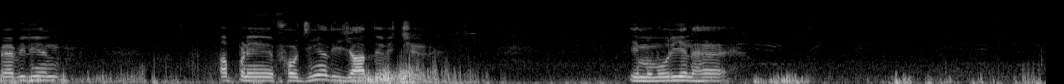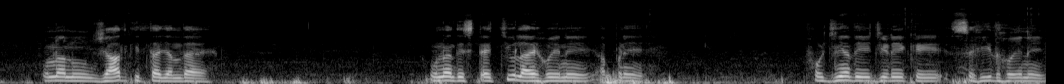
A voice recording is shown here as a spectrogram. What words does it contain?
ਪੈਵੀਲੀਅਨ ਆਪਣੇ ਫੌਜੀਆਂ ਦੀ ਯਾਦ ਦੇ ਵਿੱਚ ਇਹ ਮੈਮੋਰੀਅਲ ਹੈ। ਉਹਨਾਂ ਨੂੰ ਯਾਦ ਕੀਤਾ ਜਾਂਦਾ ਹੈ। ਉਹਨਾਂ ਦੇ ਸਟੈਚੂ ਲਾਏ ਹੋਏ ਨੇ ਆਪਣੇ ਫੌਜੀਆਂ ਦੇ ਜਿਹੜੇ ਕਿ ਸ਼ਹੀਦ ਹੋਏ ਨੇ।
